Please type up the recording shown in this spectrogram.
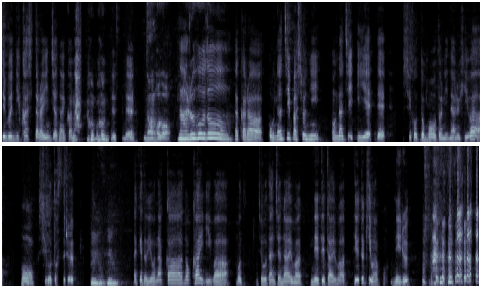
自分に課したらいいんじゃないかなと思うんですね。なるほど。なるほど。だから同じ場所に同じ家で仕事モードになる日はもう仕事する。うんうん。だけど夜中の会議はもう冗談じゃないわ、寝てたいわっていう時はもう寝る。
